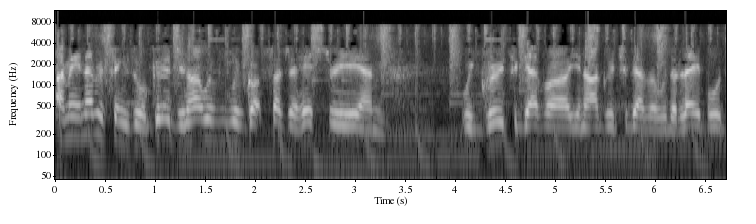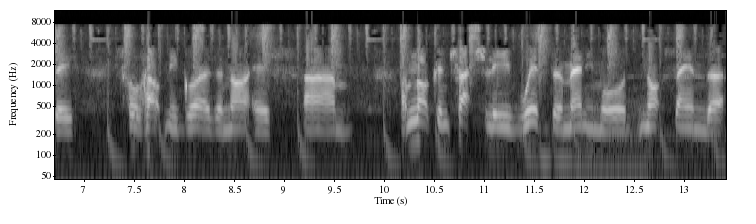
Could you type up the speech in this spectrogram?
I mean, everything's all good. You know, we've we've got such a history, and we grew together. You know, I grew together with the label. They of helped me grow as an artist. Um, I'm not contractually with them anymore. Not saying that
